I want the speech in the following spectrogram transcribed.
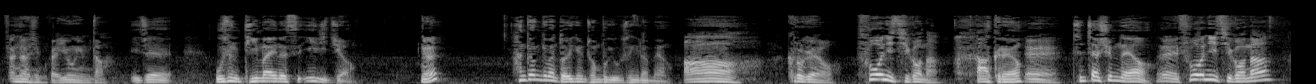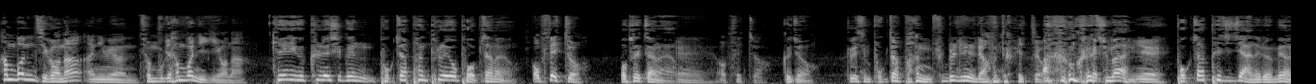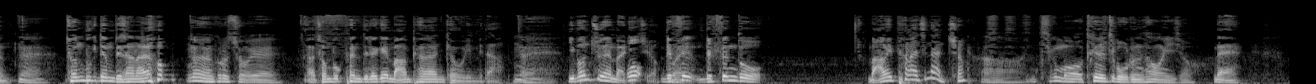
예. 안녕하십니까. 이용입니다. 이제 우승 D-1이죠. 예? 한 경기만 더 이기면 전북이 우승이라며요. 아, 그러게요. 수원이 지거나. 아, 그래요? 예. 진짜 쉽네요. 네, 수원이 지거나, 한 번 지거나, 아니면 전북이 한 번 이기거나. K리그 클래식은 복잡한 플레이오프 없잖아요. 없앴죠. 없앴잖아요. 예, 없앴죠. 그죠? 그 대신 복잡한 스플릿 라운드가 있죠. 아, 그건 그렇지만 예. 복잡해지지 않으려면 네. 전북이 되면 되잖아요. 네, 그렇죠. 예. 아, 전북 팬들에게 마음 편한 겨울입니다. 네. 이번 주에 어, 말이죠. 넥센, 넥센도, 마음이 편하진 않죠. 아, 지금 뭐 어떻게 될지 모르는 상황이죠. 네.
